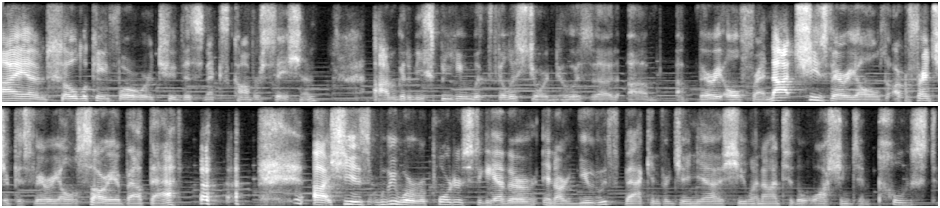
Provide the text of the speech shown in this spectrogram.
I am so looking forward to this next conversation. I'm going to be speaking with Phyllis Jordan, who is a, um, a very old friend. Not she's very old. Our friendship is very old. Sorry about that. uh, she is. We were reporters together in our youth back in Virginia. She went on to the Washington Post,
